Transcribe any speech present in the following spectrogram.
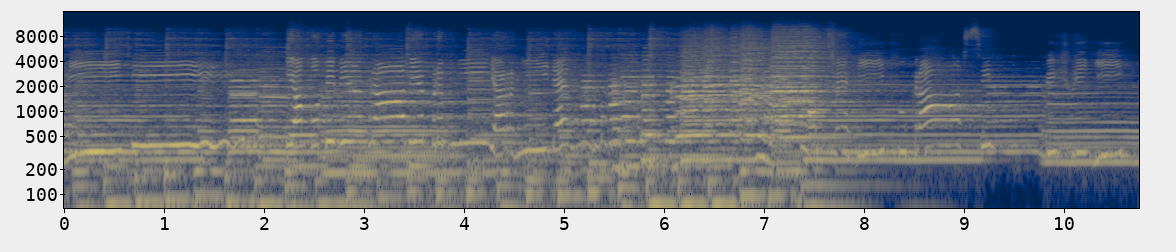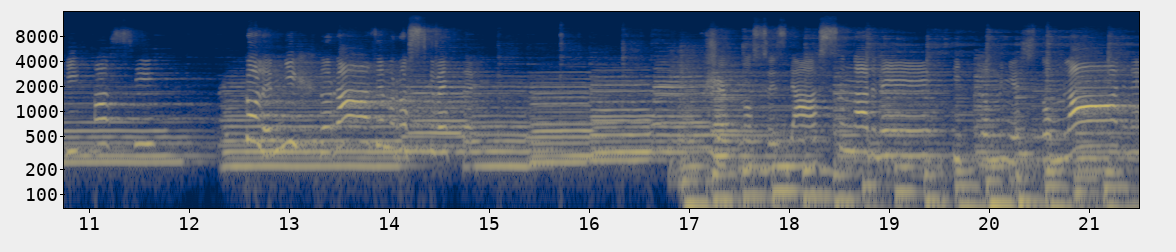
kvítí, jako by byl právě první jarní den. Kolem nich to rázem rozkvete. Všechno se zdá snadné, i to město mládne,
